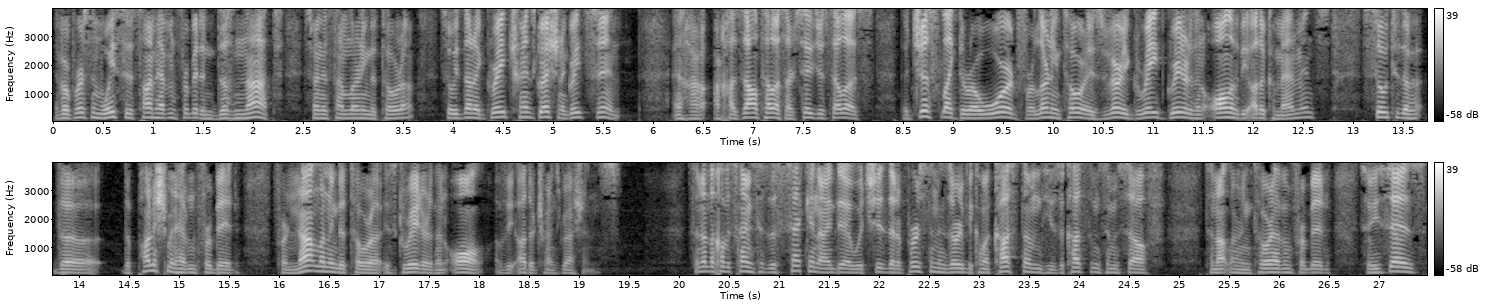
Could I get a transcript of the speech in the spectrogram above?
if a person wastes his time, heaven forbid, and does not spend his time learning the Torah, so he's done a great transgression, a great sin. And our Chazal tell us, our sages tell us, that just like the reward for learning Torah is very great, greater than all of the other commandments, so to the, the, the punishment, heaven forbid, for not learning the Torah is greater than all of the other transgressions. So now the Chofetz Chaim says the second idea, which is that a person has already become accustomed, he's accustomed himself to not learning Torah, heaven forbid. So he says,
